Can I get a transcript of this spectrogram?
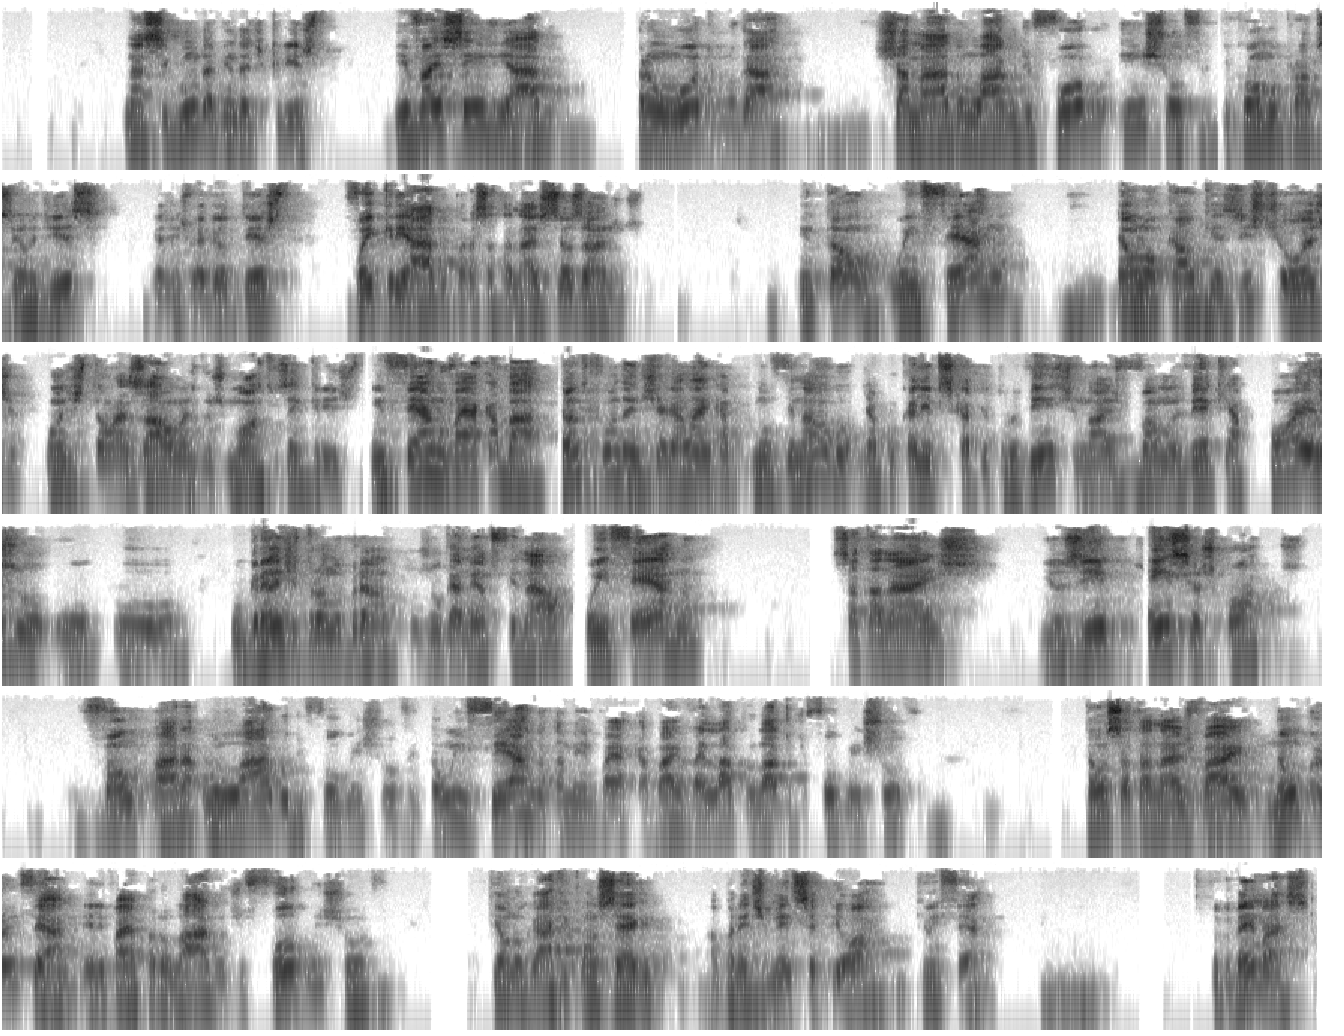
na segunda vinda de Cristo e vai ser enviado para um outro lugar, chamado Lago de Fogo e Enxofre. E como o próprio Senhor disse, e a gente vai ver o texto, foi criado para Satanás e seus anjos. Então, o inferno é um local que existe hoje, onde estão as almas dos mortos em Cristo. O inferno vai acabar. Tanto que quando a gente chegar lá no final de Apocalipse capítulo 20, nós vamos ver que após o, o, o, o grande trono branco, o julgamento final, o inferno, Satanás e os ímpios em seus corpos vão para o lago de fogo e enxofre. Então o inferno também vai acabar e vai lá para o lago de fogo e enxofre. Então, Satanás vai não para o inferno, ele vai para o lago de fogo e enxofre, que é um lugar que consegue, aparentemente, ser pior que o inferno. Tudo bem, Márcio?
